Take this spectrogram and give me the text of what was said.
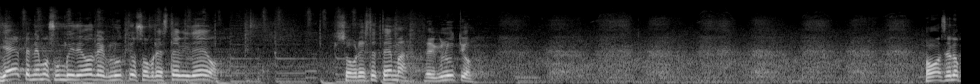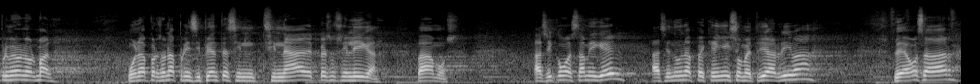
ya tenemos un video de glúteo sobre este video, sobre este tema del glúteo. Vamos a hacerlo primero normal. Una persona principiante sin, sin nada de peso, sin liga. Vamos. Así como está Miguel, haciendo una pequeña isometría arriba, le vamos a dar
